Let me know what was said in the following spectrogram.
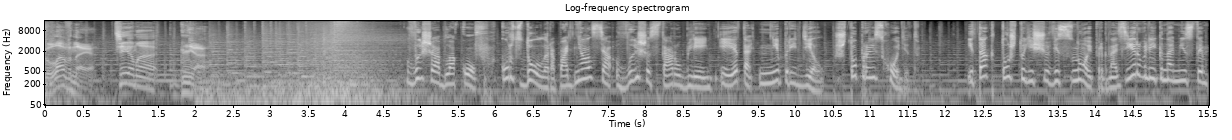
Главная тема дня. Выше облаков. Курс доллара поднялся выше 100 рублей. И это не предел. Что происходит? Итак, то, что еще весной прогнозировали экономисты,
